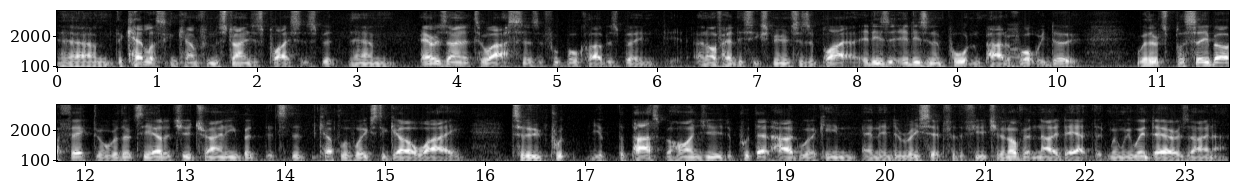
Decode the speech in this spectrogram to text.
um, the catalyst can come from the strangest places. But um, Arizona to us as a football club has been, and I've had this experience as a player. It is it is an important part of what we do, whether it's placebo effect or whether it's the altitude training. But it's the couple of weeks to go away to put your, the past behind you, to put that hard work in, and then to reset for the future. And I've got no doubt that when we went to Arizona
